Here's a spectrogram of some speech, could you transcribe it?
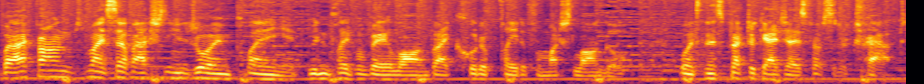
but I found myself actually enjoying playing it. We didn't play for very long, but I could have played it for much longer. To the Inspector Gadget, I felt sort of trapped.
